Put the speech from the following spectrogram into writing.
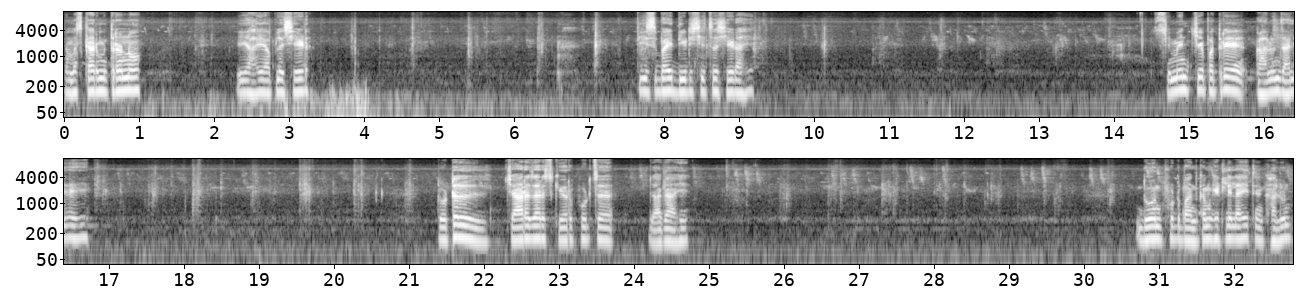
नमस्कार मित्रांनो हे आहे आपलं शेड. तीस बाय दीडशेचं शेड आहे. सिमेंटचे पत्रे घालून झाले आहे. टोटल चार हजार स्क्वेअर फूटचं जागा आहे. दोन फूट बांधकाम घेतलेलं आहे त्या खालून.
